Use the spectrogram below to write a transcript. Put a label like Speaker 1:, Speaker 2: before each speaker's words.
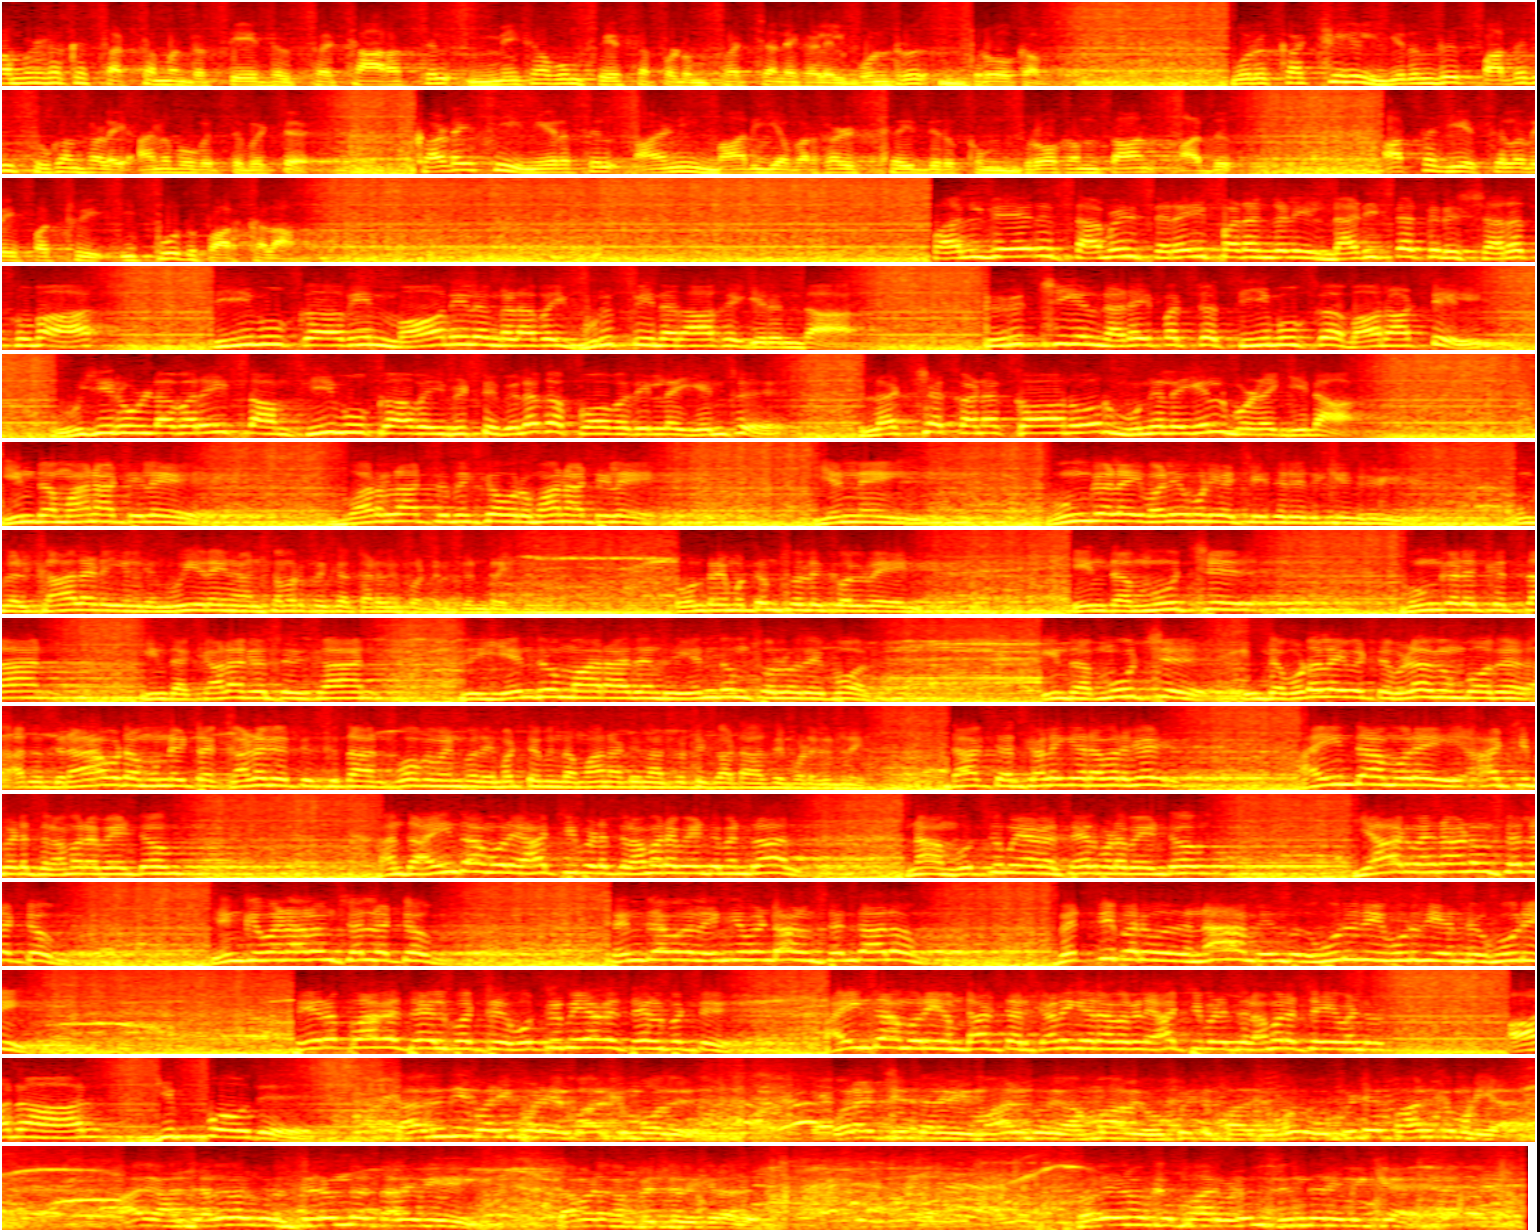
Speaker 1: தமிழக சட்டமன்ற தேர்தல் பிரச்சாரத்தில் மிகவும் பேசப்படும் பிரச்சனைகளில் ஒன்று துரோகம். ஒரு கட்சியில் இருந்து பதவி சுகங்களை அனுபவித்துவிட்டு கடைசி நேரத்தில் அணி மாறியவர்கள் செய்திருக்கும் துரோகம்தான் அது. அத்தகைய சிலரை பற்றி இப்போது பார்க்கலாம்.
Speaker 2: பல்வேறு தமிழ் திரைப்படங்களில் நடித்த திரு. சரத்குமார் திமுகவின் மாநிலங்களவை உறுப்பினராக இருந்தார். திருச்சியில் நடைபெற்ற திமுக மாநாட்டில் உயிருள்ளவரை தாம் திமுகவை விட்டு விலகப் போவதில்லை என்று லட்சக்கணக்கானோர் முன்னிலையில் முழங்கினார்.
Speaker 3: இந்த மாநாட்டிலே வரலாற்று மிக்க ஒரு மாநாட்டிலே என்னை உங்களை வழிமொழிய செய்திருக்கிறீர்கள். உங்கள் காலடியில் என் உயிரை நான் சமர்ப்பிக்க கடமைப்பட்டிருக்கின்றேன். ஒன்றை மட்டும் சொல்லிக் கொள்வேன். இந்த மூச்சு உங்களுக்குத்தான் இந்த கழகத்திற்கான் இது என்றும் மாறாது என்று என்றும் சொல்வதை போல் இந்த மூச்சு இந்த உடலை விட்டு விலகும் போது அது திராவிட முன்னேற்ற கழகத்திற்கு தான் போகும் என்பதை மட்டும் இந்த மாநாட்டில் நான் சுட்டிக்காட்ட ஆசைப்படுகின்றேன். டாக்டர் கலைஞர் அவர்கள் ஐந்தாம் முறை ஆட்சி பீடத்தில் அமர வேண்டும். அந்த ஐந்தாம் முறை ஆட்சி பீடத்தில் அமர வேண்டும் என்றால் நாம் ஒற்றுமையாக செயல்பட வேண்டும். யார் வேணாலும் செல்லட்டும். எங்கு வேணாலும் செல்லட்டும். சென்றவர்கள் எங்கு வேண்டாலும் சென்றாலும் வெற்றி பெறுவது நாம் என்பது உறுதி உறுதி என்று கூறி சிறப்பாக செயல்பட்டு ஒற்றுமையாக செயல்பட்டு ஐந்தாம் முறையும் டாக்டர் கலைஞர் அவர்களை ஆட்சி பீடத்தில் அமர செய்ய வேண்டும்.
Speaker 2: ஆனால் இப்போது
Speaker 3: தகுதி வழிபடையில் பார்க்கும்போது புரட்சி தலைவி மாண்பு அம்மாவை ஒப்பிட்டு பார்க்கும்போது ஒப்பிட்டே பார்க்க முடியாது. ஆக அந்த அளவுக்கு ஒரு சிறந்த தலைவியை தமிழகம் பெற்றிருக்கிறது. தொலைநோக்கு பார்வையுடன் சிந்தனை மிக்க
